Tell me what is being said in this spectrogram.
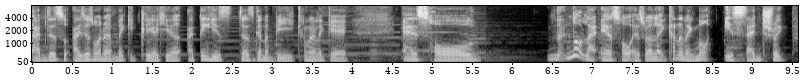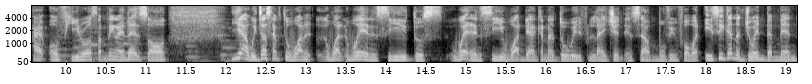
I'm just I just want to make it clear here. I think he's just gonna be kind of like a asshole not like asshole as well, like kind of like more eccentric type of hero, something like that. So yeah, we just have to what what wait and see to wait and see what they're gonna do with Legend itself moving forward. Is he gonna join the main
